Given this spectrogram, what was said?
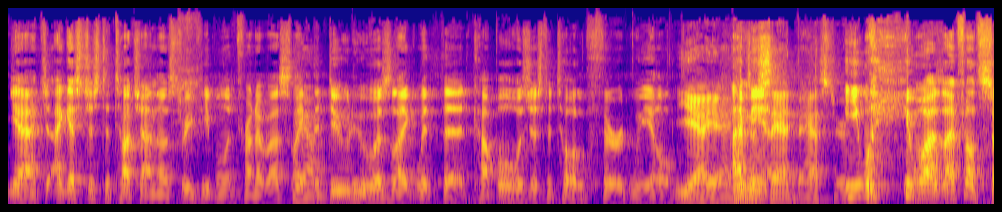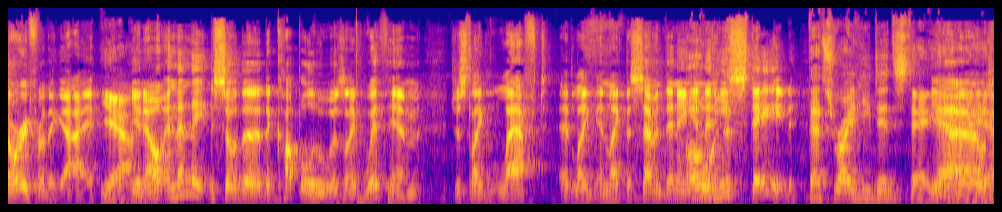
Yeah. i guess just to touch on those three people in front of us, like Yeah. the dude who was like with the couple was just a total third wheel. yeah yeah he I was mean, a sad bastard He, he was. I felt sorry for the guy. Yeah. You know, and then they so the the couple who was like with him just like left at like in like the seventh inning, and Oh, then he the- stayed. that's right he did stay Yeah, yeah, yeah I was yeah.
